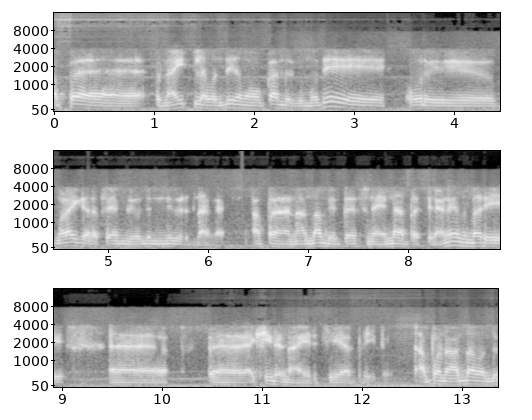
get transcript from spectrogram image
அப்ப அப்ப நைட்ல வந்து நம்ம உட்கார்ந்துருக்கும் போது ஒரு மலைக்கார ஃபேமிலி வந்து நின்று இருந்தாங்க. அப்ப நான் தான் போய் பேசினேன் என்ன பிரச்சனைன்னு இந்த மாதிரி ஆக்சிடென்ட் ஆயிருச்சு அப்படின்ட்டு. அப்போ நான் தான் வந்து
